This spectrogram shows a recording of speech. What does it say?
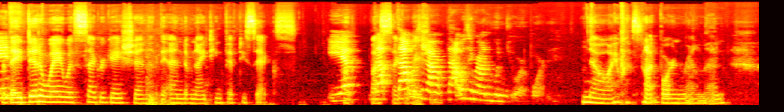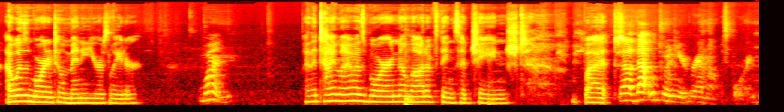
but If- they did away with segregation at the end of 1956. Yep, that, that was about that was around when you were born. No, I was not born around then. I wasn't born until many years later. One. By the time I was born, a lot of things had changed, but Well, that was when your grandma was born.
